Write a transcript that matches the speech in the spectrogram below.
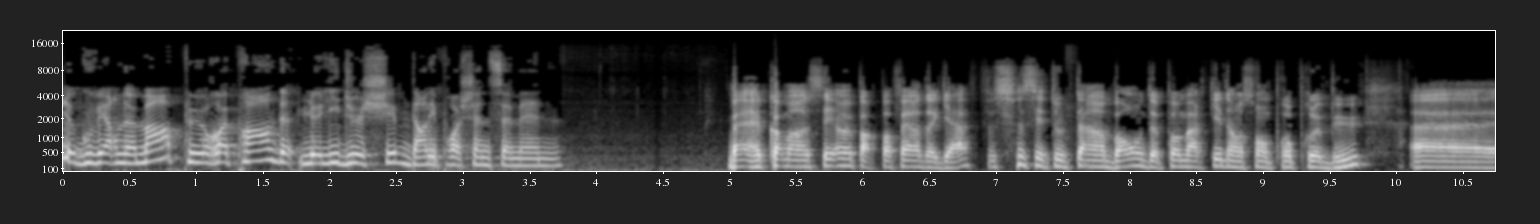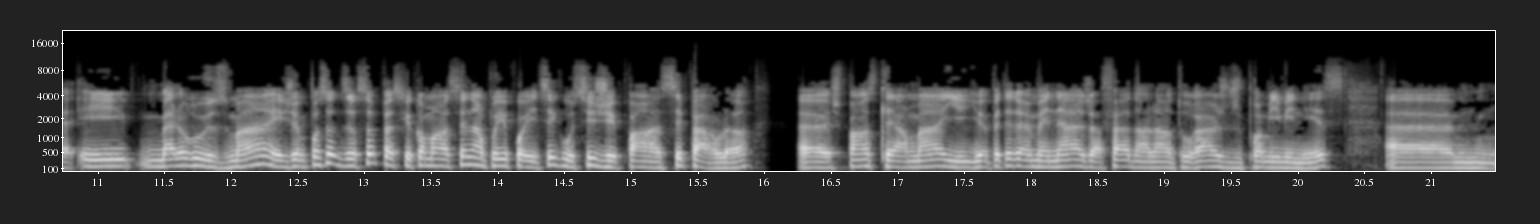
le gouvernement peut reprendre le leadership dans les prochaines semaines? Ben, commencer, un, par pas faire de gaffe. c'est tout le temps bon de pas marquer dans son propre but. Euh, et malheureusement, et j'aime pas ça dire ça parce que commencer d'employé politique aussi, j'ai pensé par là. Euh, je pense clairement il y a peut-être un ménage à faire dans l'entourage du premier ministre. Euh,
